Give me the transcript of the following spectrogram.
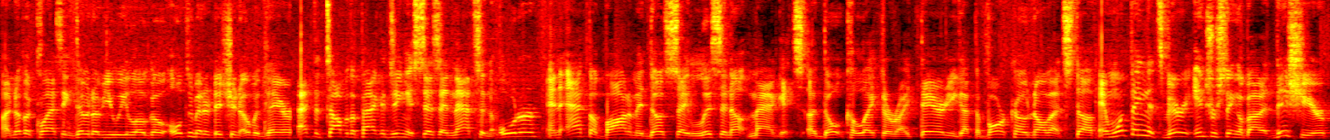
Another classic WWE logo. Ultimate Edition over there. At the top of the packaging, it says, and that's an order. And at the bottom, it does say, listen up, maggots. Adult collector right there. You got the barcode and all that stuff. And one thing that's very interesting about it this year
